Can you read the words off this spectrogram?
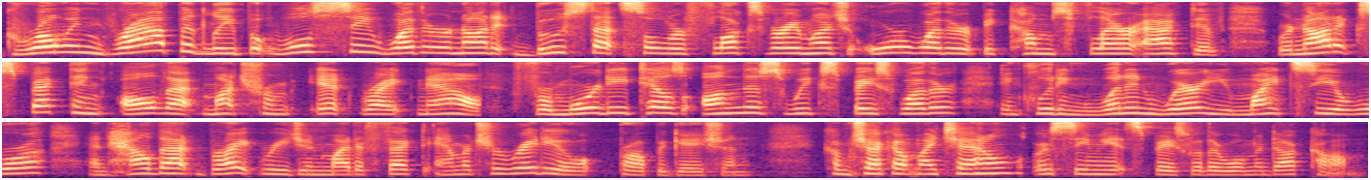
growing rapidly, but we'll see whether or not it boosts that solar flux very much or whether it becomes flare active. We're not expecting all that much from it right now. For more details on this week's space weather, including when and where you might see aurora and how that bright region might affect amateur radio propagation, come check out my channel or see me at spaceweatherwoman.com.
